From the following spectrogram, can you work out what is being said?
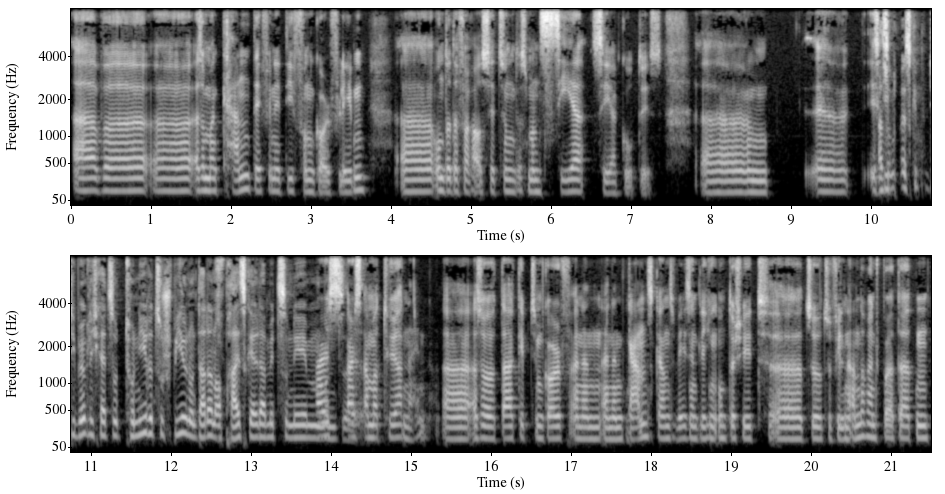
Aber äh, also man kann definitiv von Golf leben, äh, unter der Voraussetzung, dass man sehr, sehr gut ist. Ähm, äh, es also gibt es gibt die Möglichkeit, so Turniere zu spielen und da dann auch Preisgelder mitzunehmen. Als, und, äh, als Amateur nein. Äh, also da gibt's im Golf einen, einen ganz, ganz wesentlichen Unterschied äh, zu, zu vielen anderen Sportarten.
